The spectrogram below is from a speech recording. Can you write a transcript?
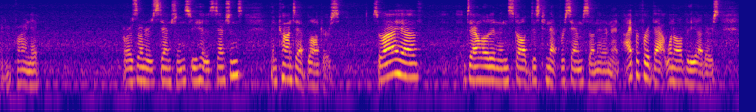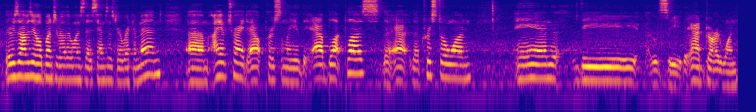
I can find it. Or it's under extensions, so you hit extensions, and content blockers. So I have downloaded and installed Disconnect for Samsung Internet. I prefer that one over the others. There's obviously a whole bunch of other ones that Samsung's going to recommend. Um, I have tried out personally the AdBlock Plus, the, the Crystal one, and the, let's see, the AdGuard one.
